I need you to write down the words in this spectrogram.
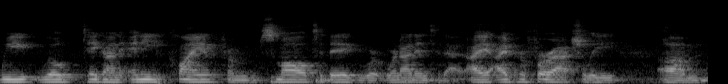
We will take on any client from small to big. We're, we're not into that. I, I prefer actually um,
